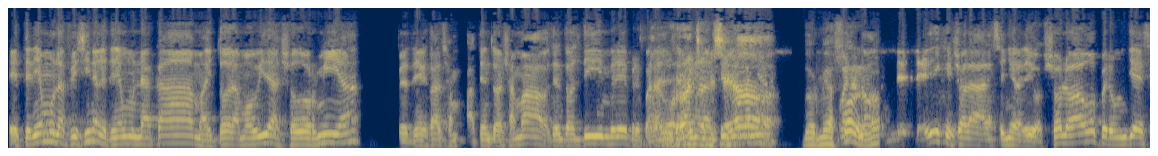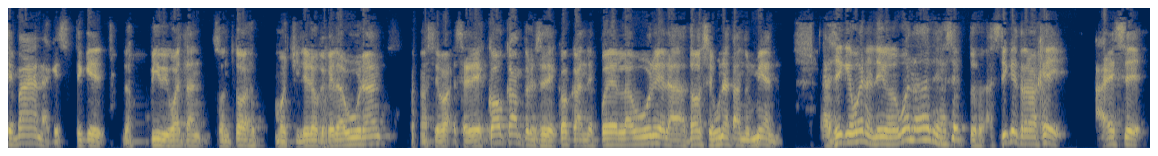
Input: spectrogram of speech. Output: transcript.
eh, teníamos una oficina que teníamos una cama y toda la movida, yo dormía, pero tenía que estar atento al llamado, atento al timbre, preparar el desayuno. Dormía solo, ¿no? Le, dije yo a la, señora, digo, yo lo hago, pero un día de semana, que sé que los pibes igual son todos mochileros que laburan, se, descocan, pero se descocan después del laburo y a las 12, una están durmiendo. Así que bueno, le digo, bueno, dale, acepto. Así que trabajé a ese,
